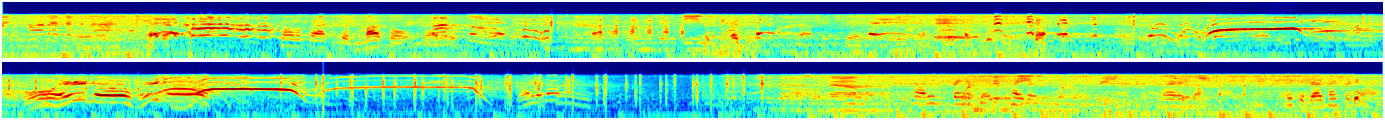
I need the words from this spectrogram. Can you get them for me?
Let's that at the back. Total package of muscle. Muscle. One fifteen. oh, there you go. There you go. Light it up. We'll also have Tell him to bring it tighter. and one oh three. There we go. Look at red nice and wine.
